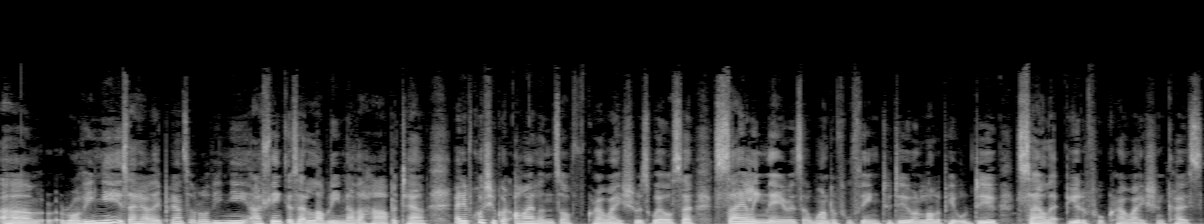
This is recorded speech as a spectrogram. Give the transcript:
Um, Rovinj, is that how they pronounce it? Rovinj, I think, is a lovely another harbour town. And of course, you've got islands off Croatia as well, so sailing there is a wonderful thing to do, and a lot of people do sail that beautiful Croatian coast.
